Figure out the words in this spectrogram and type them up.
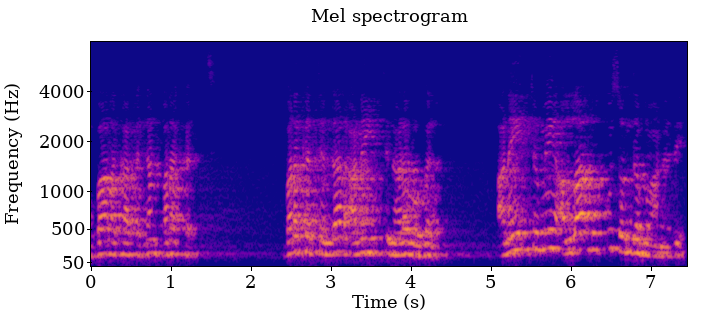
முபாரகாத் என்றால் பரக்கத். பறக்கத் என்றால் அனைத்து நலவுகள் அனைத்துமே அல்லாஹுக்கு சொந்தமானது.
